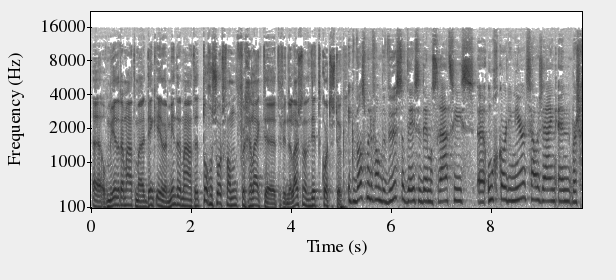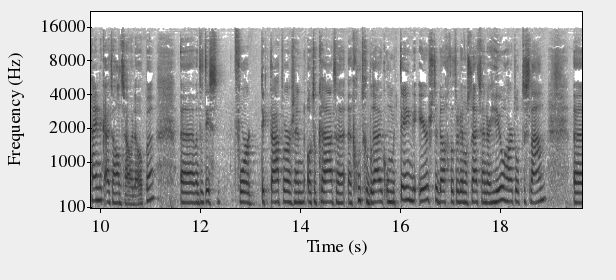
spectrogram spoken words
uh, of meerdere mate, maar ik denk eerder in mindere mate, toch een soort van vergelijk te, te vinden? Luister naar dit korte stuk. Ik was me ervan bewust dat deze demonstraties uh, ongecoördineerd zouden zijn en waarschijnlijk uit de hand zouden lopen. Uh, want het is voor dictators en autocraten een goed gebruik om meteen de eerste dag dat er demonstraties zijn, er heel hard op te slaan. Uh,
